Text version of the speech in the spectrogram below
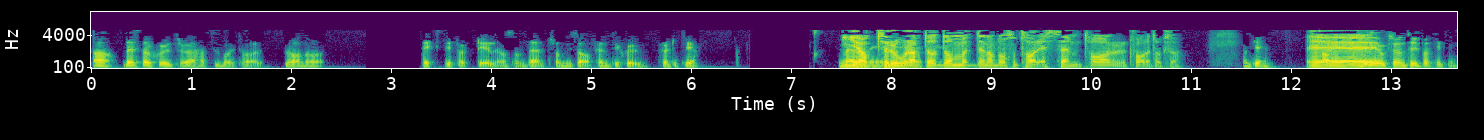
ja, bästa av sju tror jag Hasselborg tar. Vrano 60-40 eller något sånt där, som ni sa. 57-43. Men, jag eh, tror att de, de, den av de som tar SM tar kvalet också. Okej. Eh, Ja, det är också en typ av tippning.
